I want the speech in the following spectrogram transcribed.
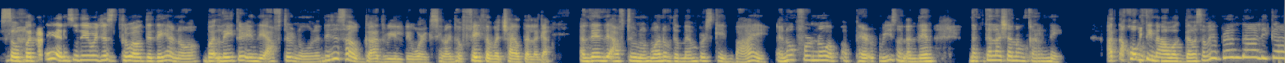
So, but then, so they were just throughout the day, ano, but later in the afternoon, and this is how God really works, you know, the faith of a child talaga. And then the afternoon, one of the members came by, ano, for no apparent reason. And then, nagdala siya ng karne. At ako ang tinawag daw, sabi, Brenda, halika.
